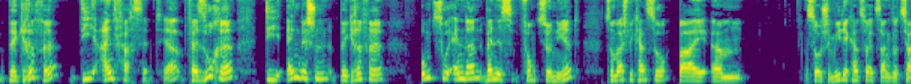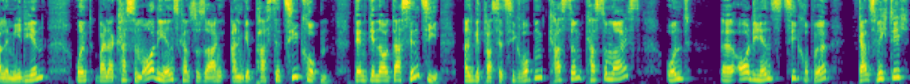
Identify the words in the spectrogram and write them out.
Begriffe, die einfach sind. Ja? Versuche die englischen Begriffe umzuändern, wenn es funktioniert. Zum Beispiel kannst du bei ähm, Social Media kannst du jetzt sagen soziale Medien und bei einer Custom Audience kannst du sagen angepasste Zielgruppen. Denn genau das sind sie. Angepasste Zielgruppen, Custom, Customized und äh, Audience, Zielgruppe. Ganz wichtig,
